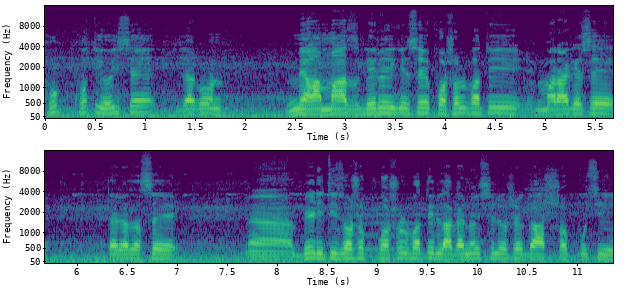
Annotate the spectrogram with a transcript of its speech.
খুব ক্ষতি হয়েছে যখন মাছ বেরোয় গেছে, ফসলপাতি মারা গেছে, দেখা যাচ্ছে বেড়িতে যসব ফসলপাতি লাগানো হয়েছিল সে গাছ সব পুচিয়ে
